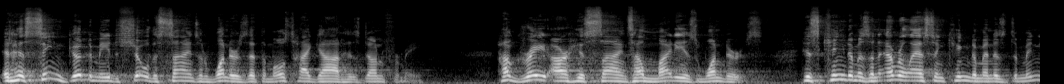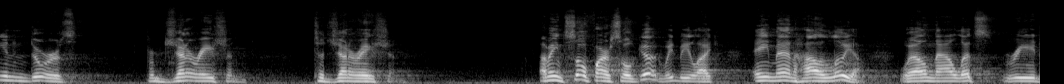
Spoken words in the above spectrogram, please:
It has seemed good to me to show the signs and wonders that the Most High God has done for me. How great are his signs, how mighty his wonders. His kingdom is an everlasting kingdom, and his dominion endures from generation to generation. I mean, so far, so good. We'd be like, Amen, hallelujah. Well, now let's read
